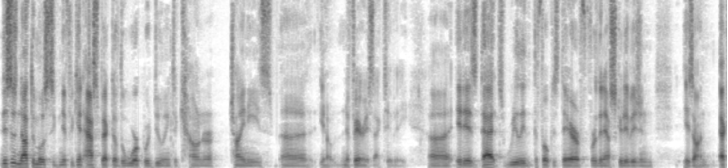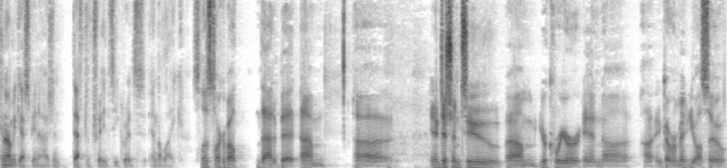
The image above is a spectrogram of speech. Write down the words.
this is not the most significant aspect of the work we're doing to counter Chinese, uh, you know, nefarious activity. Uh, it is that's really the focus there for the National Security Division is on economic espionage and theft of trade secrets and the like. So let's talk about that a bit. Um, uh, in addition to um, your career in uh, uh, in government, you also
